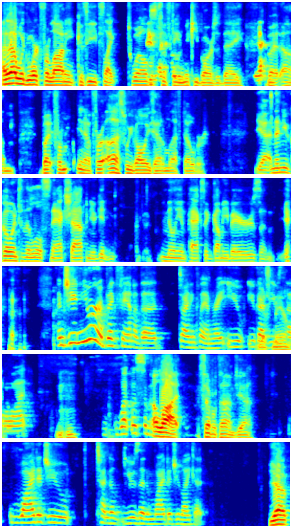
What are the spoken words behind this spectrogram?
I know that wouldn't work for Lonnie because he eats like 12 to 15 Mickey bars a day yeah. but um but from you know for us we've always had them left over yeah, and then you go into the little snack shop and you're getting a million packs of gummy bears and yeah. And Gene, you were a big fan of the dining plan, right? You you guys yes, use that a lot. Mm-hmm. What was some a lot, several times, yeah. Why did you tend to use it, and why did you like it? Yeah,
